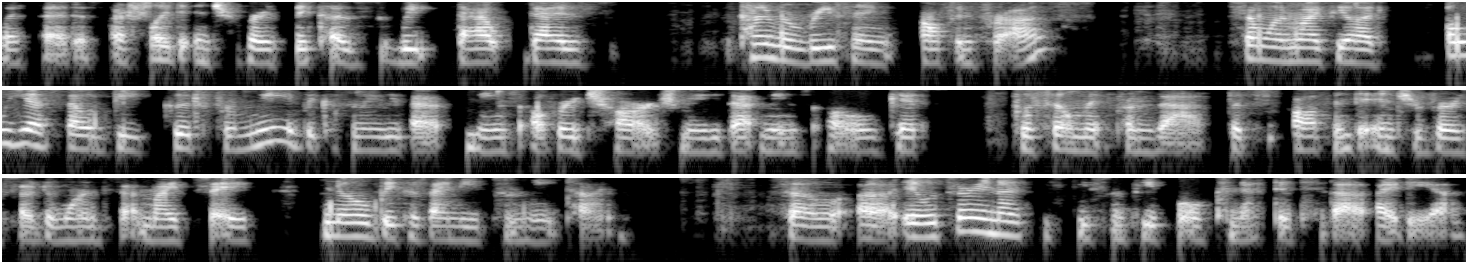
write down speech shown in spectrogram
with it, especially the introverts, because we that that is kind of a reason often for us. Someone might be like, "Oh yes, that would be good for me because maybe that means I'll recharge. Maybe that means I'll get fulfillment from that." But often the introverts are the ones that might say, "No, because I need some me time." So uh, it was very nice to see some people connected to that idea.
